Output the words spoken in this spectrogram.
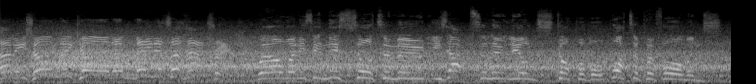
And he's only gone and made it a hat-trick! Well, when he's in this sort of mood, he's absolutely unstoppable. What a performance!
